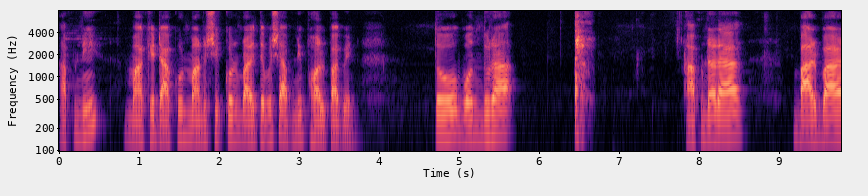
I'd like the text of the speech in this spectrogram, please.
আপনি মাকে ডাকুন, মানসিক করুন, বাড়িতে বসে আপনি ফল পাবেন। তো বন্ধুরা, আপনারা বারবার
